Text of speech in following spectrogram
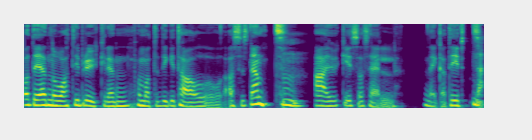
Og det nå at de bruker en på en måte digital assistent, Mm. er jo ikke i seg selv negativt. Nei.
